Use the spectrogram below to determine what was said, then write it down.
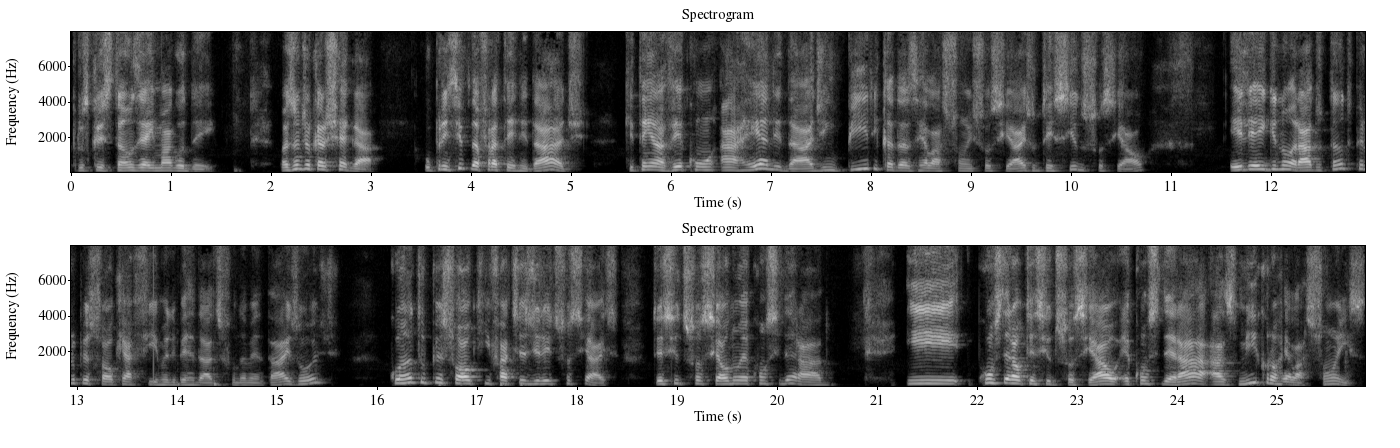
para os cristãos é a Imago Dei. Mas onde eu quero chegar? O princípio da fraternidade, que tem a ver com a realidade empírica das relações sociais, o tecido social, ele é ignorado tanto pelo pessoal que afirma liberdades fundamentais hoje, quanto o pessoal que enfatiza direitos sociais. O tecido social não é considerado. E considerar o tecido social é considerar as micro-relações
